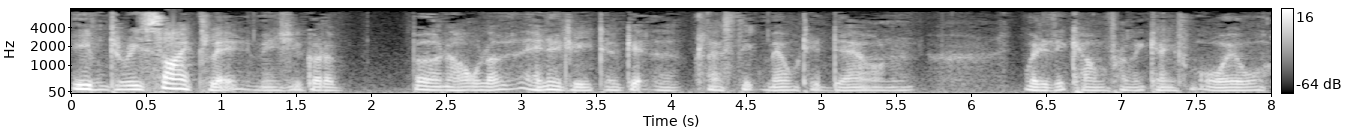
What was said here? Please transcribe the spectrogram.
even to recycle it, it means you've got to burn a whole lot of energy to get the plastic melted down. And where did it come from? It came from oil.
